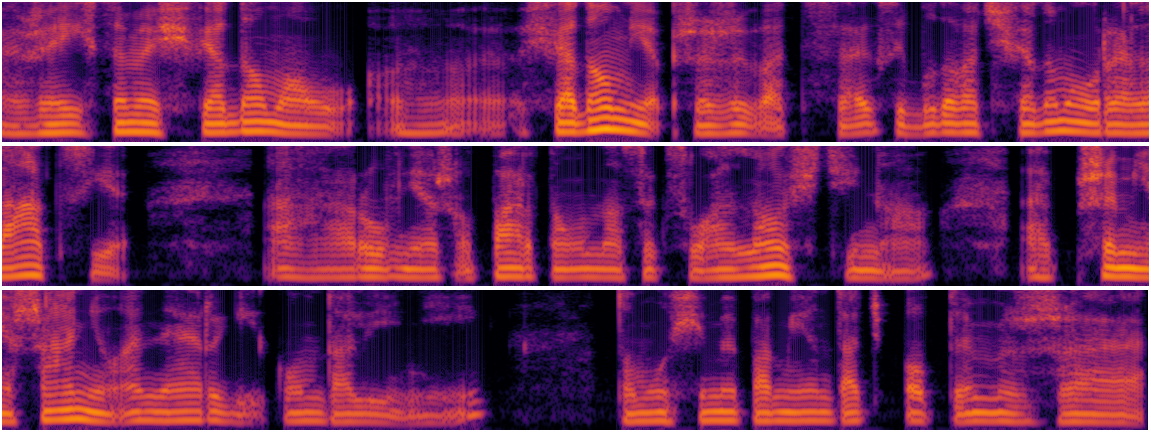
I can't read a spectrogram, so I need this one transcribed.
Jeżeli chcemy świadomą, e, świadomie przeżywać seks i budować świadomą relację, a również opartą na seksualności, na e, przemieszaniu energii kundalini, to musimy pamiętać o tym, że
